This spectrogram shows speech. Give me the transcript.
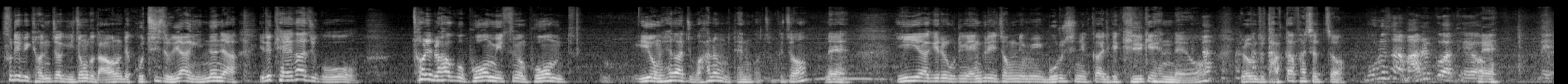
수리비 견적이 이 정도 나오는데 고치실 의향이 있느냐 이렇게 해가지고 처리를 하고 보험이 있으면 보험 이용해가지고 하는 되는 거죠. 그죠? 네. 이 이야기를 우리 앵그리 정님이 모르시니까 이렇게 길게 했네요. 여러분들 답답하셨죠? 모르는 사람 많을 것 같아요. 네. 네.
